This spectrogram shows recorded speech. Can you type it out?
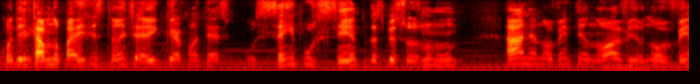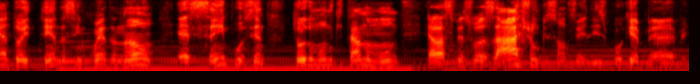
quando ele estava no país distante. É aí que acontece com 100% das pessoas no mundo. Ah, não é 99, 90, 80, 50, não, é 100%. Todo mundo que está no mundo, elas pessoas acham que são felizes porque bebem,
